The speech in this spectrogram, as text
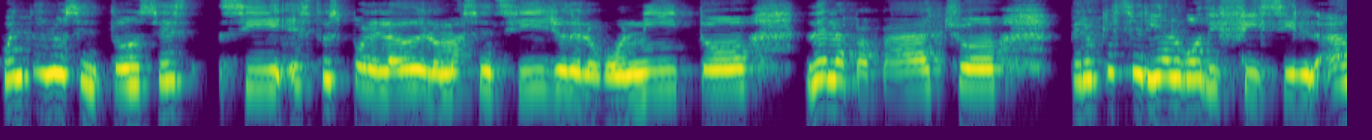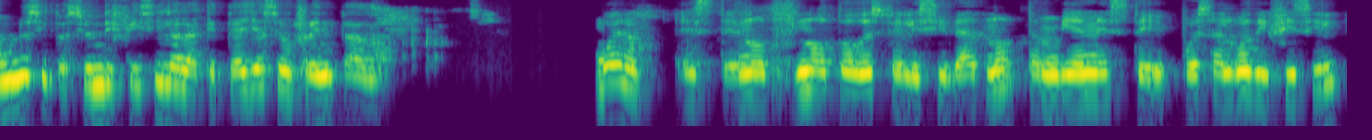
Cuéntanos entonces si esto es por el lado de lo más sencillo, de lo bonito, del apapacho, pero ¿qué sería algo difícil, a una situación difícil a la que te hayas enfrentado? Bueno, este, no, no todo es felicidad, ¿no? También, este, pues algo difícil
